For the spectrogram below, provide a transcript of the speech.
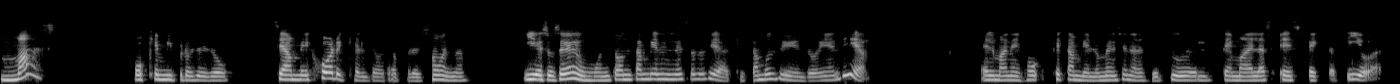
más o que mi proceso sea mejor que el de otra persona. Y eso se ve un montón también en esta sociedad que estamos viviendo hoy en día. El manejo, que también lo mencionaste tú, del tema de las expectativas.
